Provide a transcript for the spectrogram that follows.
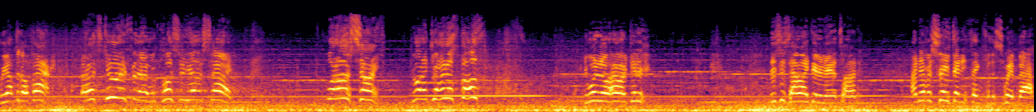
We have to go back. It's too late for that. We're closer to the other side. What other side? You want to drown us both? You want to know how I did it? This is how I did it, Anton. I never saved anything for the swim back.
